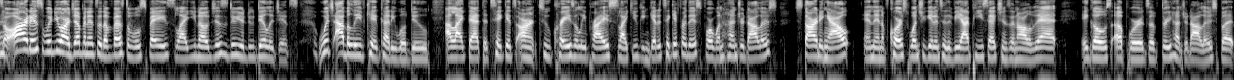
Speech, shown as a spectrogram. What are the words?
So artists when you are jumping into the festival space like you know just do your due diligence which i believe kid cudi will do. I like that the tickets aren't too crazily priced. Like you can get a ticket for this for $100 starting out. And then of course once you get into the vip sections and all of that it goes upwards of $300 but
